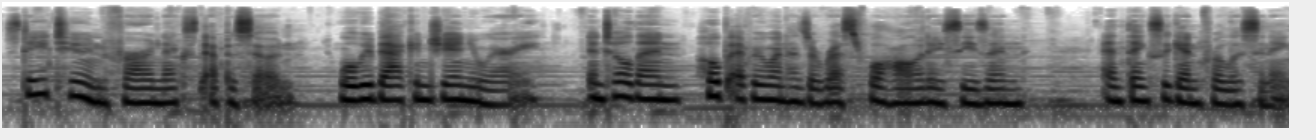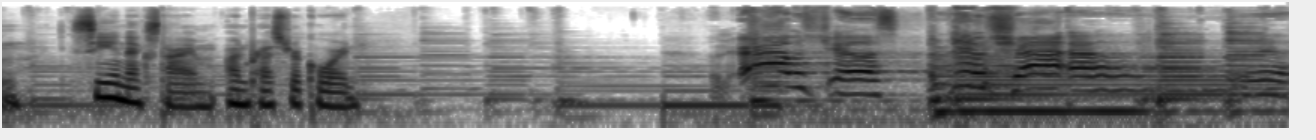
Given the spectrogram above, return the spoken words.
Stay tuned for our next episode. We'll be back in January. Until then, hope everyone has a restful holiday season, and thanks again for listening. See you next time on Press Record. I was just a little child. Yeah.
